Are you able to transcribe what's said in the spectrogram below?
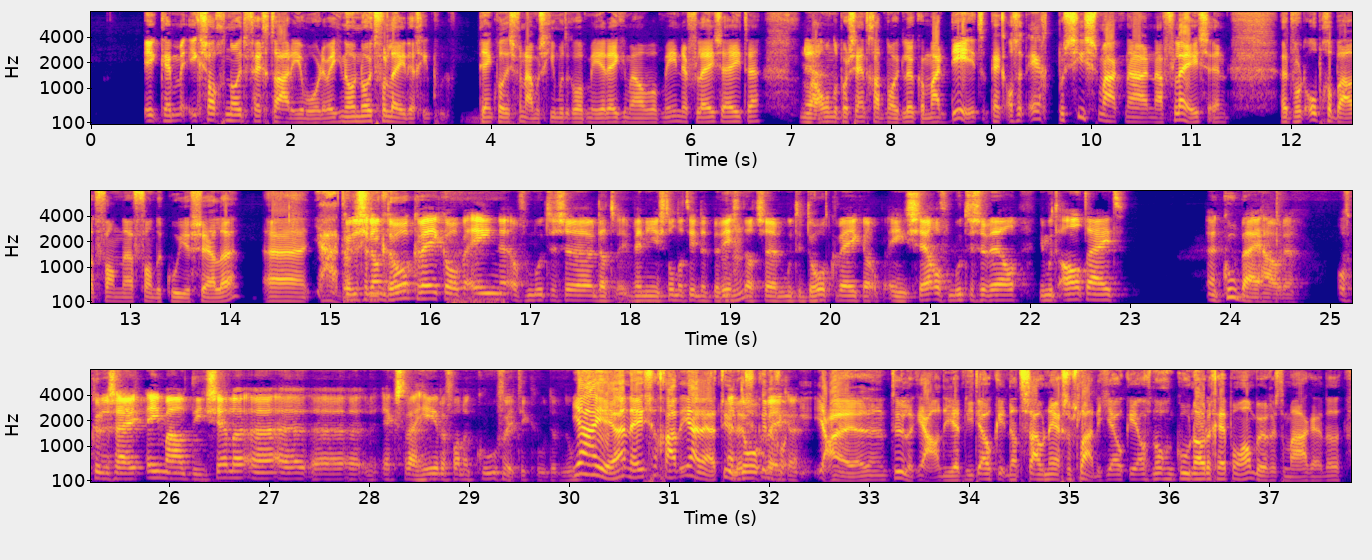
ik, ik zal nooit een vegetariër worden. Weet je, nooit, nooit volledig. Ik denk wel eens van, nou, misschien moet ik wat meer rekening houden, wat minder vlees eten. ja. Maar 100% gaat nooit lukken. Maar dit, kijk, als het echt precies smaakt naar, naar vlees en het wordt opgebouwd van, eh, van de koeiencellen. eh ja, Kunnen ze dan ik- doorkweken op één, of moeten ze, dat, ik weet niet, stond het in het bericht Mhm. dat ze moeten doorkweken op één cel? Of moeten ze wel, je moet altijd een koe bijhouden? Of kunnen zij eenmaal die cellen eh, eh, eh, extraheren van een koe, weet ik hoe dat noemt? Ja, ja, ja, nee, zo gaat het. Ja, ja, natuurlijk. En gewoon- Ja, ja, natuurlijk. Ja, die hebt niet elke keer, dat zou nergens op slaan. Dat je elke keer alsnog een koe nodig hebt om hamburgers te maken. Dat,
